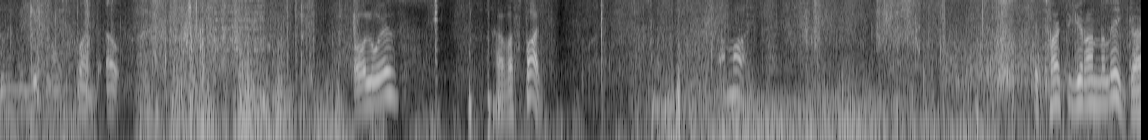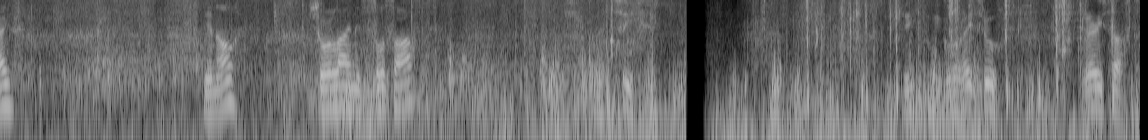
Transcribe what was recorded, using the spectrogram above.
Let me get my spud out always have a spud. A must. It's hard to get on the lake guys. You know shoreline is so soft. Let's see. See we go right through. Very soft.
